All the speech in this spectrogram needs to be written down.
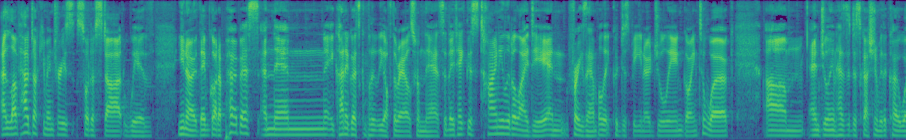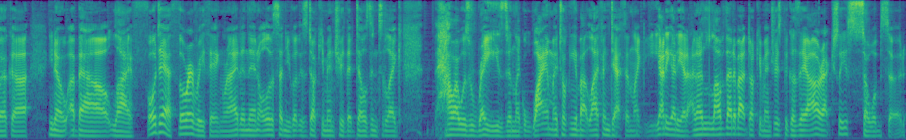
I love how documentaries sort of start with, you know, they've got a purpose and then it kind of goes completely off the rails from there. So they take this tiny little idea, and for example, it could just be, you know, Julian going to work, um, and Julian has a discussion with a coworker, you know, about life or death or everything, right? And then all of a sudden you've got this documentary that delves into like how I was raised and like why am I talking about life and death and like yada yada yada. And I love that about documentaries because they are actually so absurd.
